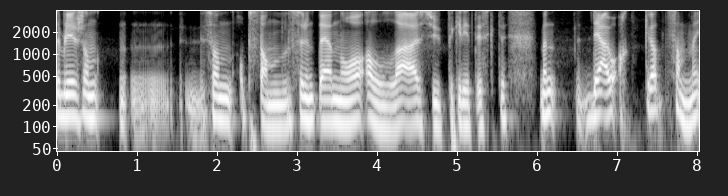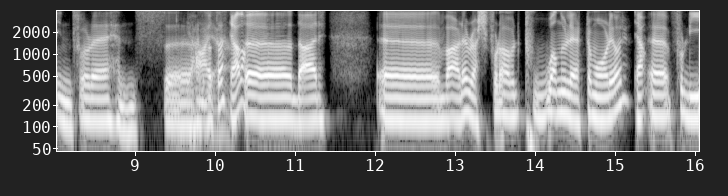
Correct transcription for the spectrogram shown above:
det blir sånn, sånn oppstandelse rundt det nå, alle er superkritiske til Men det er jo akkurat samme innenfor det hens-helvete. Ja, ja. Eh, der Hva er det? Rashford har vel to annullerte mål i år. Ja. Eh, fordi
